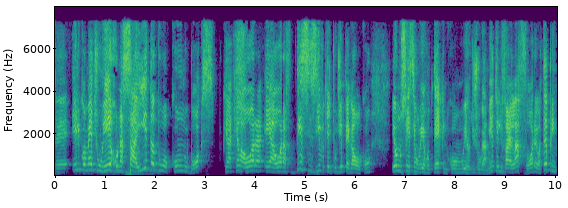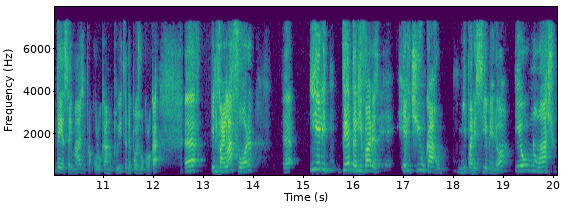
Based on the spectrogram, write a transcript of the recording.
É, ele comete um erro na saída do Ocon no box, porque aquela hora é a hora decisiva que ele podia pegar o Ocon. Eu não sei se é um erro técnico ou um erro de julgamento. Ele vai lá fora. Eu até printei essa imagem para colocar no Twitter, depois vou colocar. É, ele vai lá fora é, e ele tenta ali várias. Ele tinha um carro, me parecia melhor. Eu não acho.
